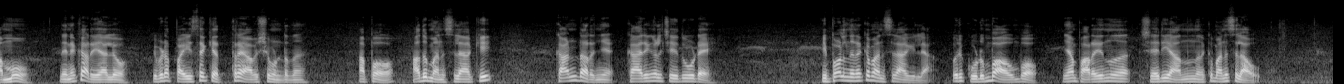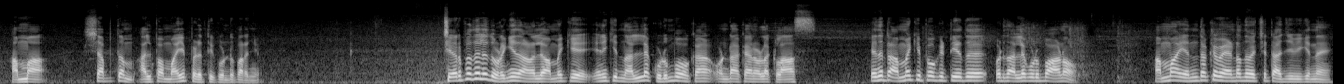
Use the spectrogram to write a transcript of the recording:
അമ്മു നിനക്കറിയാലോ ഇവിടെ പൈസയ്ക്ക് എത്ര ആവശ്യമുണ്ടെന്ന്. അപ്പോൾ അത് മനസ്സിലാക്കി കണ്ടറിഞ്ഞ് കാര്യങ്ങൾ ചെയ്തുകൂടെ? ഇപ്പോൾ നിനക്ക് മനസ്സിലാകില്ല. ഒരു കുടുംബമാവുമ്പോൾ ഞാൻ പറയുന്നത് ശരിയാണെന്ന് നിനക്ക് മനസ്സിലാവും. അമ്മ ശബ്ദം അല്പം മയപ്പെടുത്തിക്കൊണ്ട് പറഞ്ഞു. ചെറുപ്പത്തിൽ തുടങ്ങിയതാണല്ലോ അമ്മയ്ക്ക് എനിക്ക് നല്ല കുടുംബമൊക്കെ ഉണ്ടാക്കാനുള്ള ക്ലാസ്. എന്നിട്ട് അമ്മയ്ക്കിപ്പോൾ കിട്ടിയത് ഒരു നല്ല കുടുംബമാണോ? അമ്മ എന്തൊക്കെ വേണ്ടെന്ന് വെച്ചിട്ടാണ് ജീവിക്കുന്നത്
